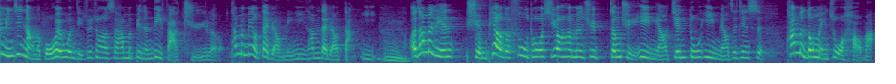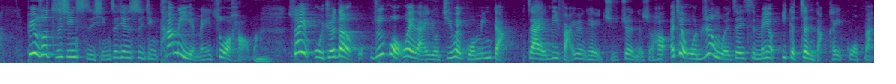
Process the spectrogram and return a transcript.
在民进党的国会问题最重要的是他们变成立法局了，他们没有代表民意，他们代表党意。嗯，而他们连选票的附托，希望他们去争取疫苗、监督疫苗这件事，他们都没做好嘛。比如说执行死刑这件事情，他们也没做好嘛。所以我觉得，如果未来有机会，国民党在立法院可以执政的时候，而且我认为这一次没有一个政党可以过半，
